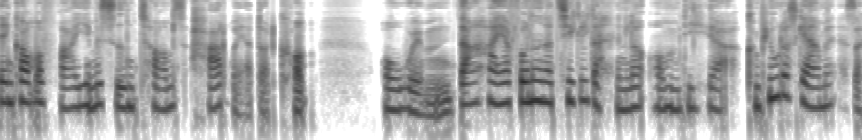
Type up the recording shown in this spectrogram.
den kommer fra hjemmesiden tomshardware.com. Og øhm, der har jeg fundet en artikel, der handler om de her computerskærme, altså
